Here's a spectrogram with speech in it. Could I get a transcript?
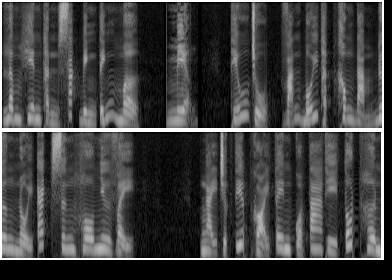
Lâm Hiên thần sắc bình tĩnh mở. Miệng. Thiếu chủ, vãn bối thật không đảm đương nổi cách xưng hô như vậy. Ngày trực tiếp gọi tên của ta thì tốt hơn.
